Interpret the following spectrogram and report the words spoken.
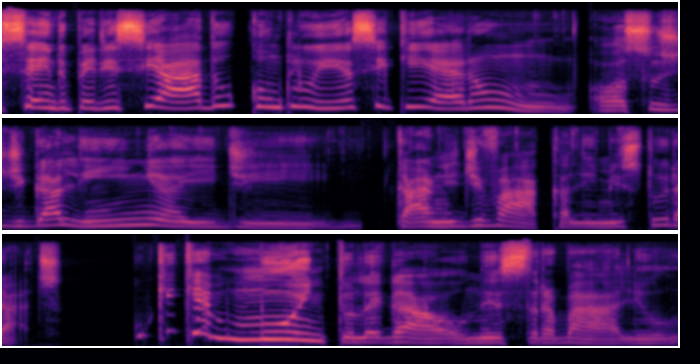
sendo periciado, concluía-se que eram ossos de galinha e de carne de vaca ali misturados. O que, que, é muito legal nesse trabalho?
